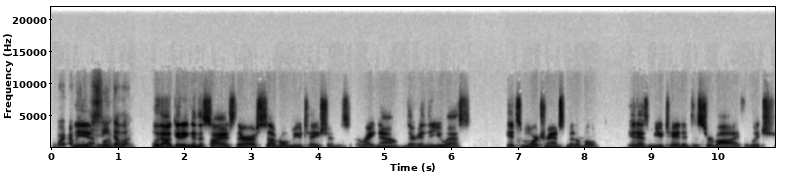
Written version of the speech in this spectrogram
what are we Yeah, seeing the Without getting in the science, there are several mutations right now. They're in the US. It's more transmittable. It has mutated to survive, which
